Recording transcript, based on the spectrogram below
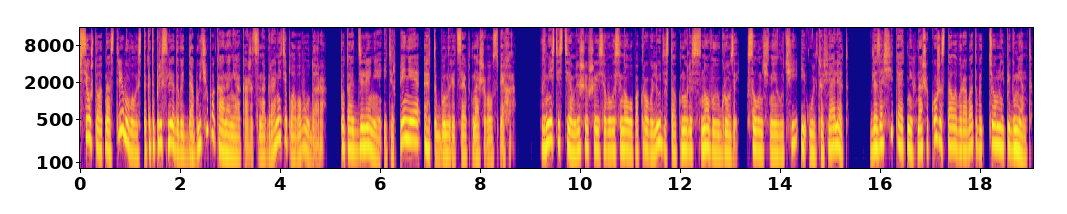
Все, что от нас требовалось, так это преследовать добычу, пока она не окажется на грани теплового удара. Потоотделение и терпение — это был рецепт нашего успеха. Вместе с тем, лишившиеся волосяного покрова люди столкнулись с новой угрозой — солнечные лучи и ультрафиолет. Для защиты от них наша кожа стала вырабатывать темный пигмент.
